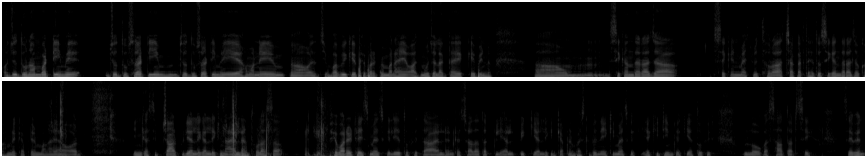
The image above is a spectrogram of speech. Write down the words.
और जो दो नंबर टीम है, जो दूसरा टीम जो दूसरा टीम है, ये हमने जिम्बाब्वे के फेवरेट में बना है। आज मुझे लगता है Kevin Sikandar Raja second match में थोड़ा अच्छा करते हैं तो सिकंदर राजा को हमने कैप्टन बनाया, और इनका सिर्फ़ चार प्लेयर लेगा, लेकिन आयरलैंड थोड़ा सा फेवरेट है इस मैच के लिए तो फिर आयरलैंड का ज़्यादातर प्लेयर पिक किया, लेकिन कैप्टन वाइस कैप्टन एक ही मैच का, एक ही टीम का किया तो फिर उन लोगों का सात आठ से सेवन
